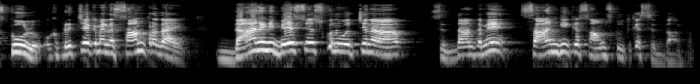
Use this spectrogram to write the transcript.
స్కూల్ ఒక ప్రత్యేకమైన సాంప్రదాయం. దానిని బేస్ చేసుకుని వచ్చిన సిద్ధాంతమే సాంఘిక సాంస్కృతిక సిద్ధాంతం.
